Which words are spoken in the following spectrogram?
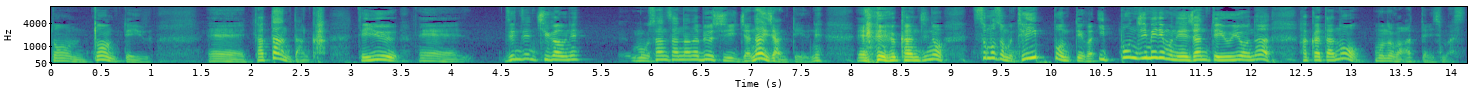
トントンっていう「えー、タタンタンか」っていう、えー、全然違うねもう337拍子じゃないじゃんっていうね、えー、感じの、そもそも手一本っていうか一本締めでもねえじゃんっていうような博多のものがあったりします。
